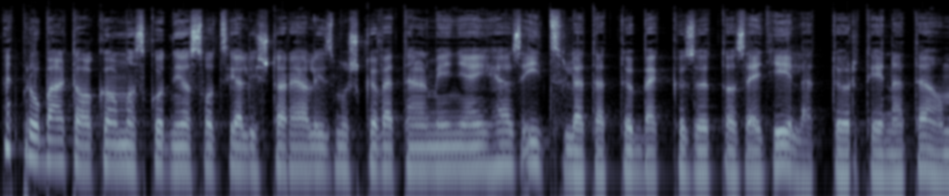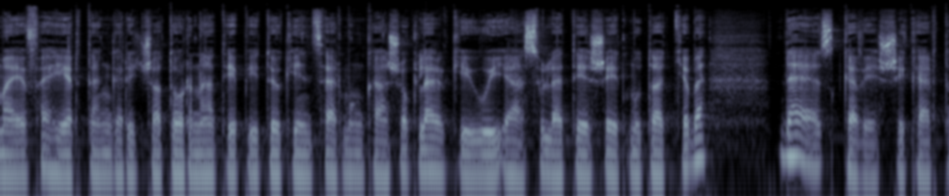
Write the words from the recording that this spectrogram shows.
Megpróbált alkalmazkodni a szocialista realizmus követelményeihez, így született többek között az egy élet története, amely a fehér-tengeri csatornát építő kényszermunkások lelki újjászületését mutatja be, de ez kevés sikert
